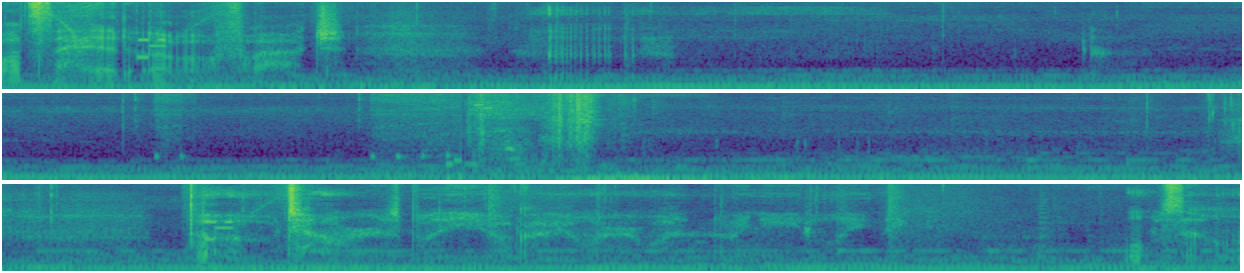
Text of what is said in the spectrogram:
Spot's the head. Oh, fudge. Oh, towers, buddy. Okay, where, what do I need? Lightning. What was that one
